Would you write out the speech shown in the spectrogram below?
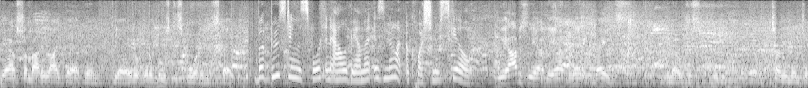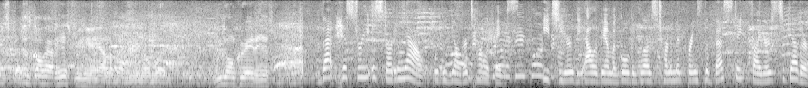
you have somebody like that, then yeah, it'll it'll boost the sport in the state. But boosting the sport in Alabama is not a question of skill. We obviously have the athletic base, you know, just turn it into the special. Just don't have the history here in Alabama, you know, but we're gonna create a history. That history is starting now with a younger talent base. Each year, the Alabama Golden Gloves tournament brings the best state fighters together,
